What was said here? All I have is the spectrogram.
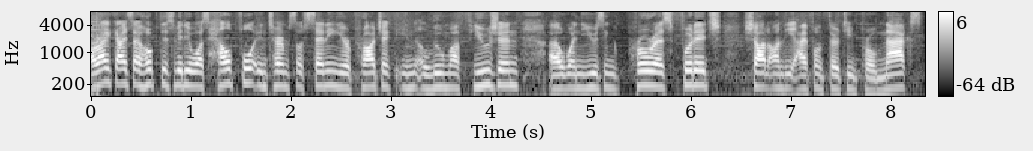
All right, guys, I hope this video was helpful in terms of setting your project in LumaFusion uh, when using ProRes footage shot on the iPhone 13 Pro Max,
